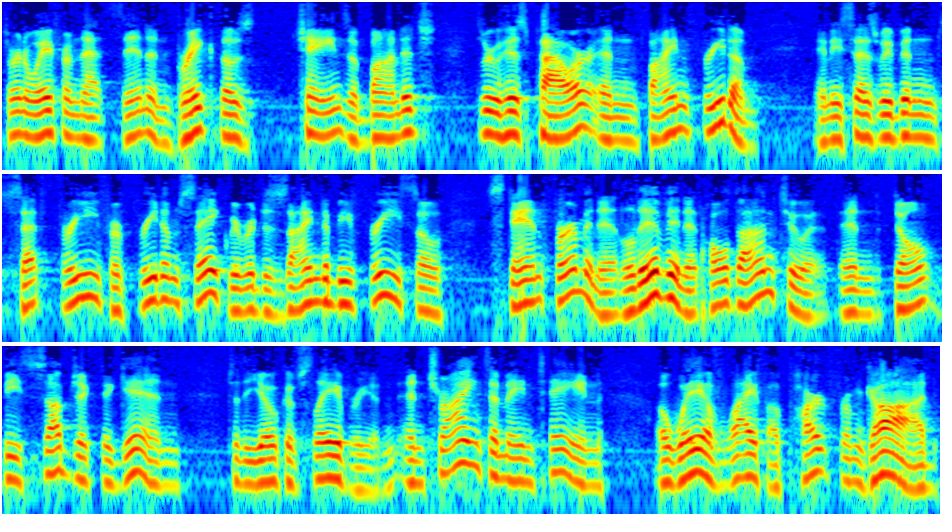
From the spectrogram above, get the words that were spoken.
turn away from that sin, and break those chains of bondage through his power and find freedom. And he says we've been set free for freedom's sake. We were designed to be free, so stand firm in it, live in it, hold on to it, and don't be subject again to the yoke of slavery. And, and trying to maintain a way of life apart from God,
